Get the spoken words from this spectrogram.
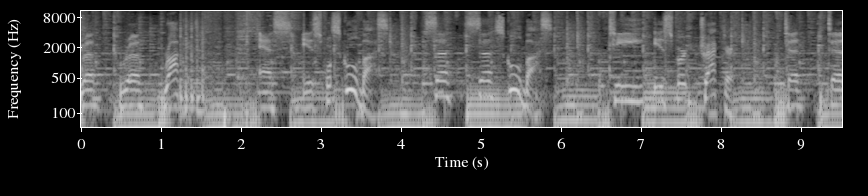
R, r, rocket. S is for school bus. S, s, school bus. T is for tractor. T, t,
